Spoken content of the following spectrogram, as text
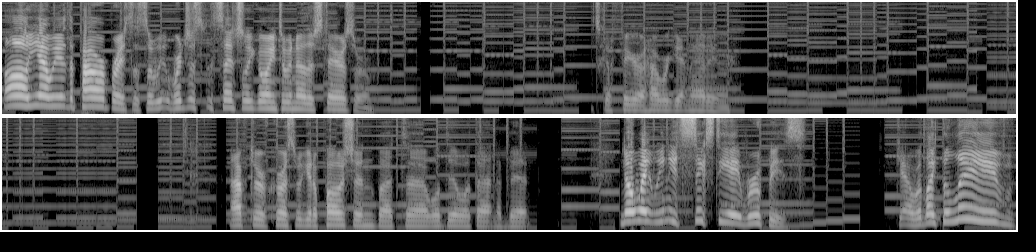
Oh, yeah, we have the power bracelet, so we, we're just essentially going to another stairs room. Let's gotta figure out how we're getting out of here. After, of course, we get a potion, but uh, we'll deal with that in a bit. No, wait, we need 68 rupees. Okay, I would like to leave!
